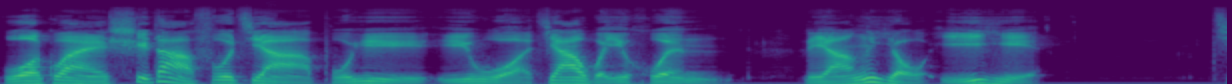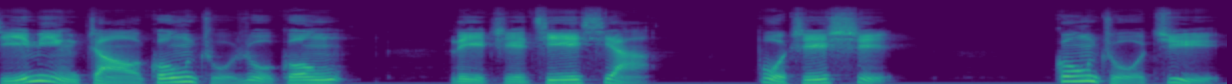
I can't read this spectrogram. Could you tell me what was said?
我怪士大夫家不欲与我家为婚，良有疑也。”即命召公主入宫，立之阶下，不知事。公主惧，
